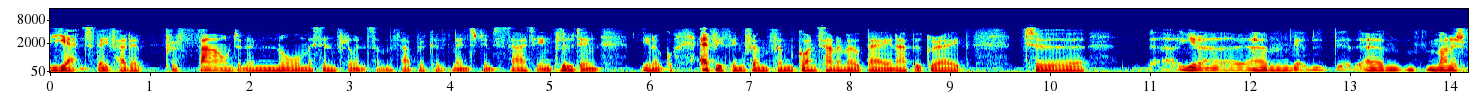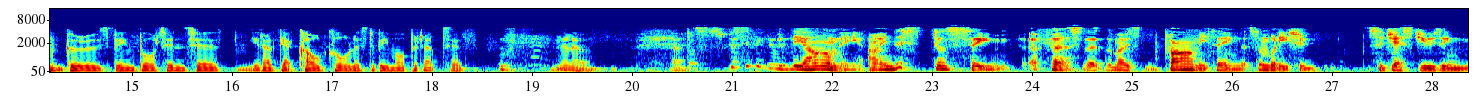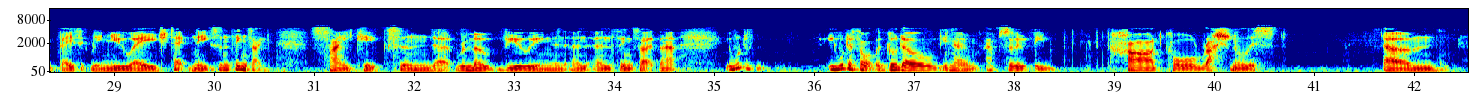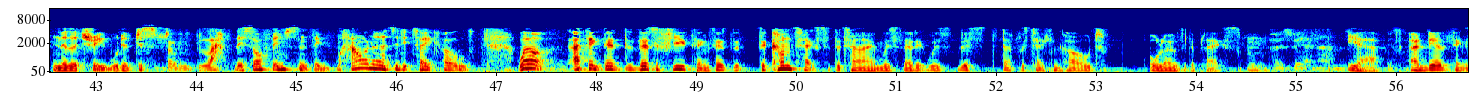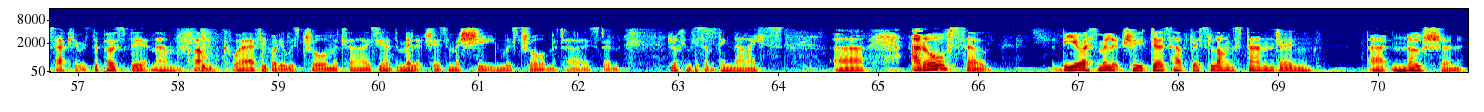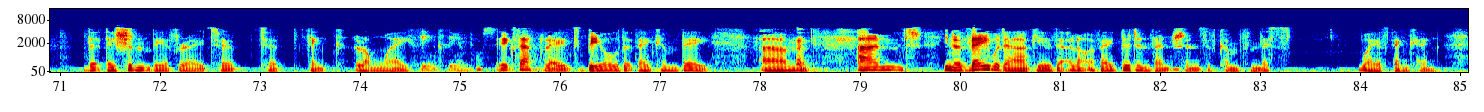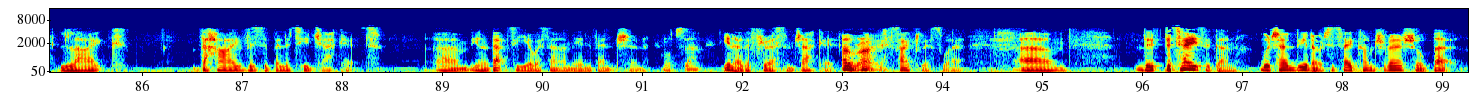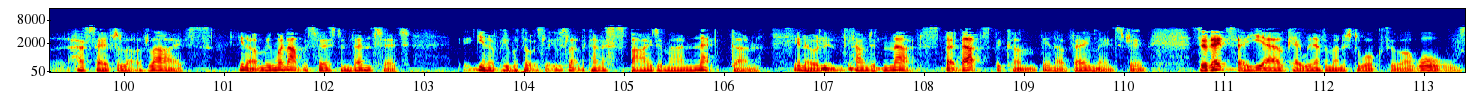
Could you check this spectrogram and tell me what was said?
Yet they've had a profound and enormous influence on the fabric of mainstream society, including, you know, everything from, from Guantanamo Bay and Abu Ghraib to uh, you know, um, um, management gurus being brought in to, you know, get cold callers to be more productive. you know. Uh, Specifically with the army, I mean, this does seem at first the, the most balmy thing that somebody should suggest using basically new age techniques and things like psychics and uh, remote viewing and, and, and things like that. You would have you would have thought the good old, you know, absolutely hardcore rationalist um, military would have just sort of laughed this off instantly. How on earth did it take hold? Well, I think that there's a few things. There's the, the context at the time was that it was this stuff was taking hold all over the place. Post Vietnam. Yeah, and the other thing exactly was the post-Vietnam funk, where everybody was traumatized. You know, the military as a machine was traumatized and looking for something nice. Uh, and also, the U.S. military does have this long-standing uh, notion that they shouldn't be afraid to to think a long way Think the impossible. Exactly, to be all that they can be. Um, and, you know, they would argue that a lot of very good inventions have come from this way of thinking, like the high visibility jacket. Um, you know, that's a US Army invention. What's that? You know, the fluorescent jacket. Oh, right. Cyclists wear. Um, the, the taser gun, which, you know, which is very controversial, but has saved a lot of lives. You know, I mean, when that was first invented, you know, people thought it was, like, it was like the kind of Spider-Man neck gun, you know, and it sounded nuts. But that's become, you know, very mainstream. So they'd say, yeah, okay, we never managed to walk through our walls,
